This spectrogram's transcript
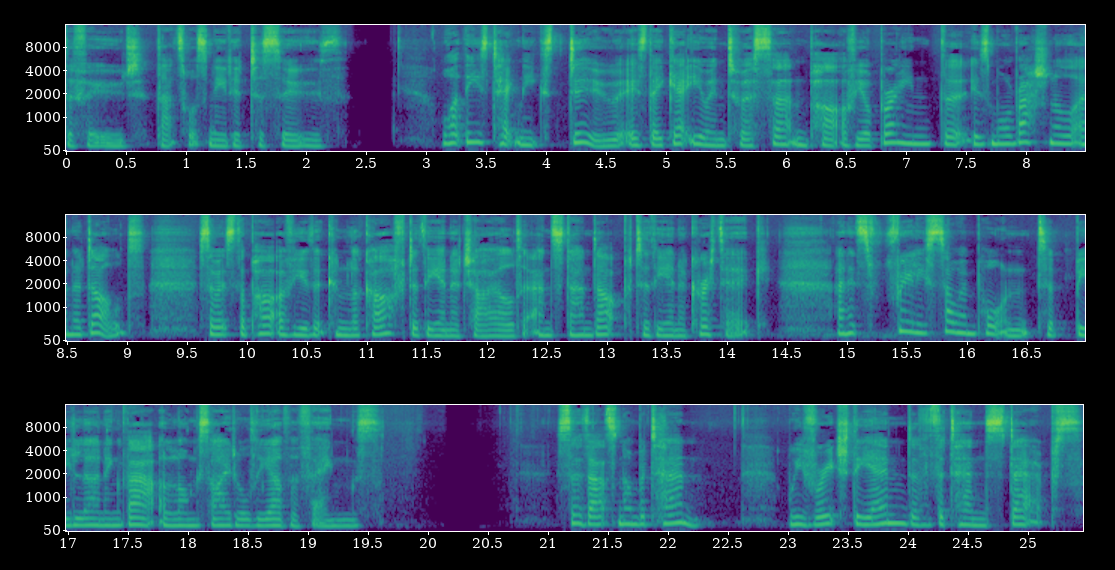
the food. That's what's needed to soothe. What these techniques do is they get you into a certain part of your brain that is more rational and adult. So it's the part of you that can look after the inner child and stand up to the inner critic. And it's really so important to be learning that alongside all the other things. So that's number 10. We've reached the end of the 10 steps.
